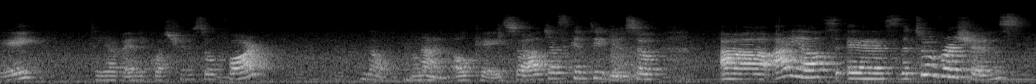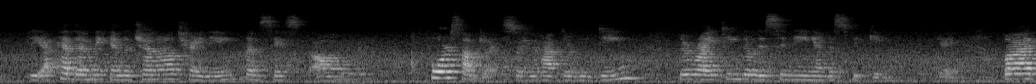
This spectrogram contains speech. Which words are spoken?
Okay? Do you have any questions so far? No. None. Okay, so I'll just continue. So uh, IELTS is the two versions, the academic and the general training consist of four subjects. So you have the reading, the writing, the listening, and the speaking. Okay, but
